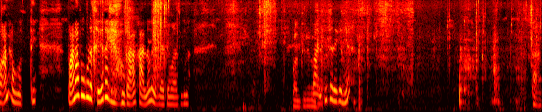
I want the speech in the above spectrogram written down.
পানা ভর্তি। পানা পুকুরে থেকে থেকে গা কালো হয়ে গেছে মাছগুলো। বালতিতে দেখে নিয়ে। থাক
